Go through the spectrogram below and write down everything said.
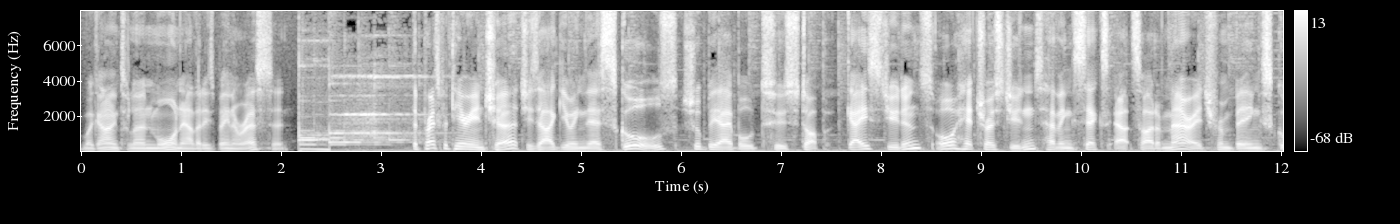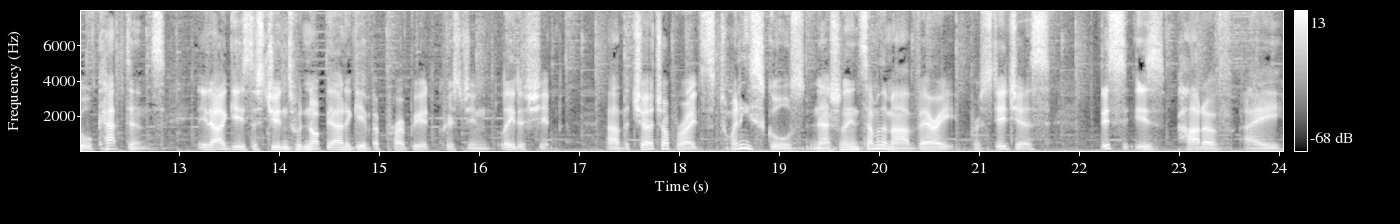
we're going to learn more now that he's been arrested. The Presbyterian Church is arguing their schools should be able to stop gay students or hetero students having sex outside of marriage from being school captains. It argues the students would not be able to give appropriate Christian leadership. Uh, the church operates 20 schools nationally, and some of them are very prestigious. This is part of a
